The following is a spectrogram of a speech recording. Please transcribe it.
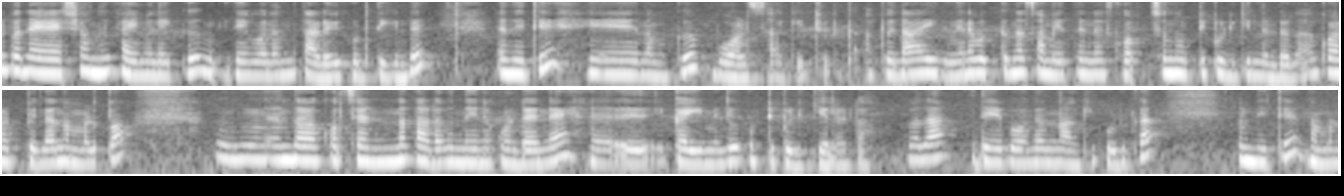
ഇപ്പോൾ ലേശം ഒന്ന് കൈമലേക്ക് ഇതേപോലെ ഒന്ന് തടവി കൊടുത്തിട്ടുണ്ട്. എന്നിട്ട് നമുക്ക് ബോൾസ് ആക്കിയിട്ടെടുക്കാം അപ്പോൾ ഇതാ ഇങ്ങനെ വെക്കുന്ന സമയത്ത് തന്നെ കുറച്ചൊന്ന് ഒട്ടി പിടിക്കുന്നുണ്ട്. അതാ കുഴപ്പമില്ല. നമ്മളിപ്പോൾ എന്താ കുറച്ച് എണ്ണ തടവുന്നതിനെ കൊണ്ട് തന്നെ കൈമിൽ ഒട്ടിപ്പിടിക്കില്ല കേട്ടോ അപ്പോൾ അതാ ഇതേപോലെ ഒന്ന് ആക്കി കൊടുക്കുക. എന്നിട്ട് നമ്മൾ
